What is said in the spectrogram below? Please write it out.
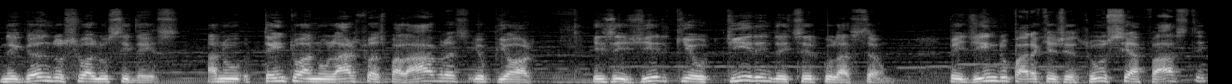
negando sua lucidez. Anu tento anular suas palavras e o pior, exigir que o tirem de circulação, pedindo para que Jesus se afaste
